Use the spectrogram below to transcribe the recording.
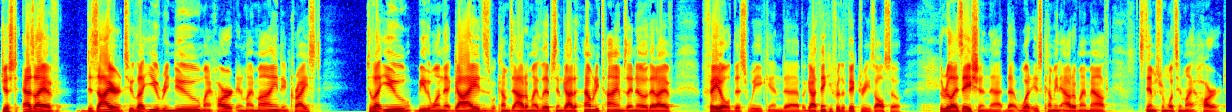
just as I have desired to let you renew my heart and my mind in Christ, to let you be the one that guides what comes out of my lips. And God, how many times I know that I have failed this week. And, uh, but God, thank you for the victories also. The realization that, that what is coming out of my mouth stems from what's in my heart.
